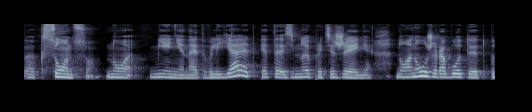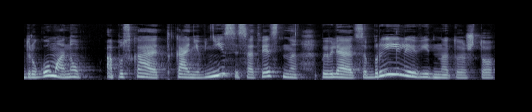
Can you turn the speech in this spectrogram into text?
э, к Солнцу, но менее на это влияет, это земное протяжение. Но оно уже работает по-другому, оно опускает ткани вниз, и, соответственно, появляются брыли, видно то, что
